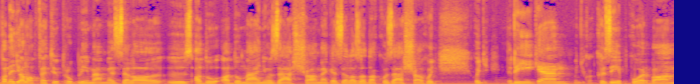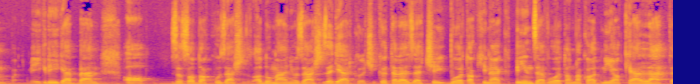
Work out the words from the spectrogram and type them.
van egy alapvető problémám ezzel az adó, adományozással, meg ezzel az adakozással, hogy, hogy régen, mondjuk a középkorban, vagy még régebben a ez az adakozás, az adományozás, ez egy erkölcsi kötelezettség volt, akinek pénze volt, annak adnia kellett,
